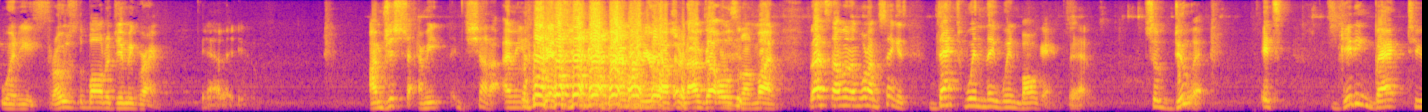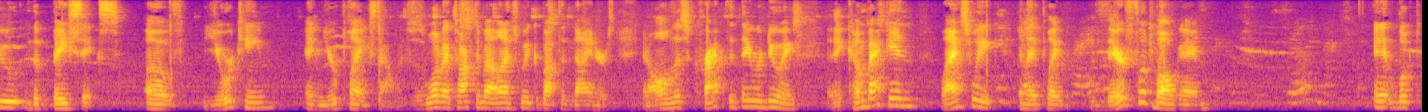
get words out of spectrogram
when he throws the ball to Jimmy Graham. Yeah, they do. I'm just. I mean, shut up. I mean, yes, you got Graham on your roster, and I've got Olsen on mine. But that's not what, what I'm saying. Is that's when they win ball games. Yeah. So do it. It's getting back to the basics of your team and your playing style. This is what I talked about last week about the Niners and all this crap that they were doing. They come back in last week and they played their football game, and it looked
